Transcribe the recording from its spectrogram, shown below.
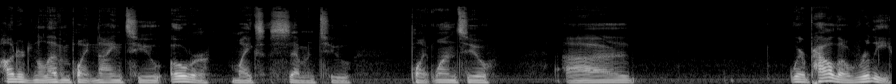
111.92 over Mike's 72.12. Uh, where Paolo really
